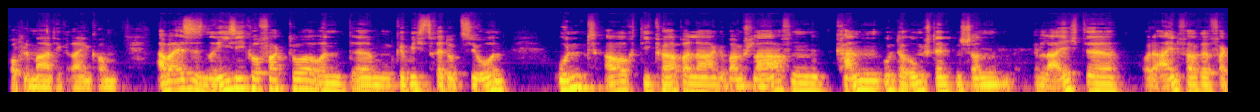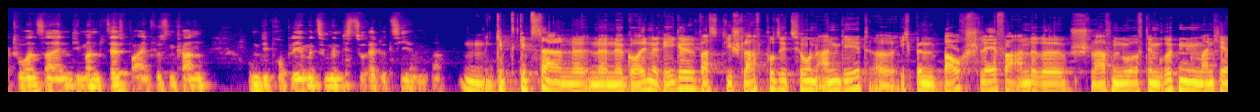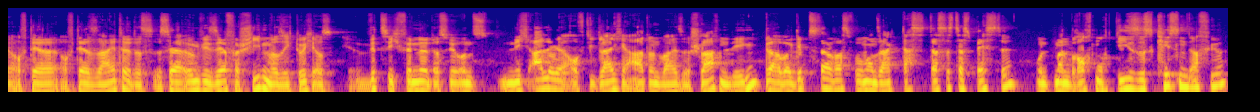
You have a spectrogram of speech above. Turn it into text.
Problematik reinkommen. Aber es ist ein Risikofaktor und ähm, Gewichtsreduktion und auch die Körperlage beim Schlafen kann unter Umständen schon leichte oder einfache Faktoren sein, die man selbst beeinflussen kann, um die Probleme zumindest zu reduzieren. Hm, gibt es da eine, eine, eine, goldene Regel, was die Schlafposition angeht? Also ich bin Bauchschläfer, andere schlafen nur auf dem Rücken, manche auf der, auf der Seite. Das ist ja irgendwie sehr verschieden, was ich durchaus witzig finde, dass wir uns nicht alle auf die gleiche Art und Weise schlafen legen. Aber gibt es da was, wo man sagt, das, das ist das Beste und man braucht noch dieses Kissen dafür?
